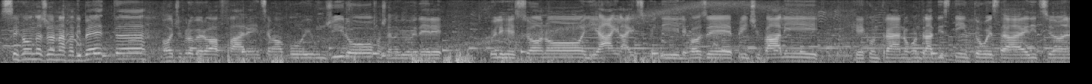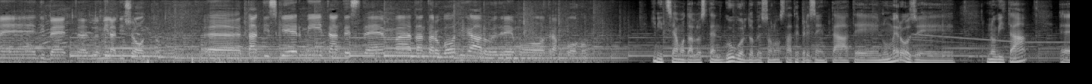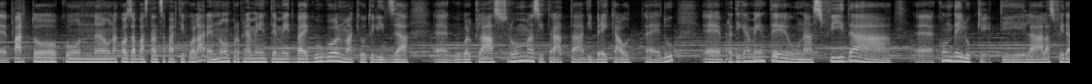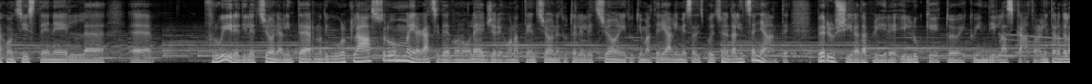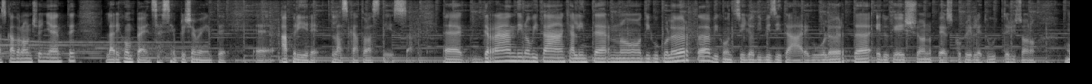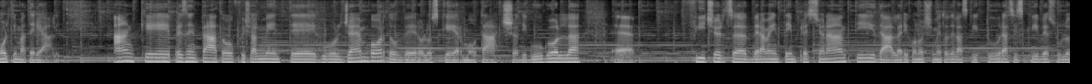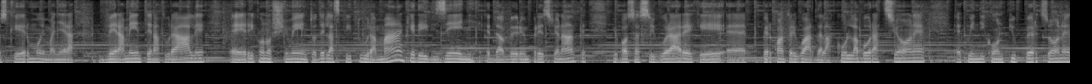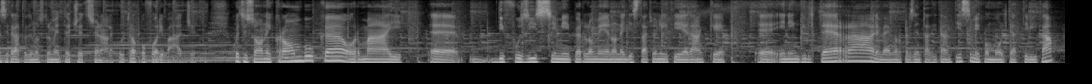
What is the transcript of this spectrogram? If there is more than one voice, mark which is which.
Speaker 1: Seconda giornata di bet, oggi proverò a fare insieme a voi un giro facendovi vedere quelli che sono gli highlights, quindi le cose principali che hanno contraddistinto questa edizione di bet 2018. Eh, tanti schermi, tante stem, tanta robotica, lo vedremo tra poco.
Speaker 2: Iniziamo dallo stand Google dove sono state presentate numerose novità eh, parto con una cosa abbastanza particolare, non propriamente made by Google, ma che utilizza eh, Google Classroom. Si tratta di Breakout Edu, è praticamente una sfida eh, con dei lucchetti. La, la, sfida consiste nel eh, fruire di lezioni all'interno di Google Classroom, i ragazzi devono leggere con attenzione tutte le lezioni, tutti i materiali messi a disposizione dall'insegnante per riuscire ad aprire il lucchetto e quindi la scatola. All'interno della scatola non c'è niente, la ricompensa è semplicemente eh, aprire la scatola stessa. Eh, grandi novità anche all'interno di Google Earth, vi consiglio di visitare Google Earth Education per scoprirle tutte, ci sono molti materiali anche presentato ufficialmente Google Jamboard, ovvero lo schermo touch di Google. Eh, features veramente impressionanti dal riconoscimento della scrittura, si scrive sullo schermo in maniera veramente naturale, eh, il riconoscimento della scrittura ma anche dei disegni è davvero impressionante, vi posso assicurare che eh, per quanto riguarda la collaborazione e quindi con più persone si tratta di uno strumento eccezionale, purtroppo fuori budget. Questi sono i Chromebook, ormai eh, diffusissimi perlomeno negli Stati Uniti ed anche eh, in Inghilterra, ne vengono presentati tantissimi con molte attività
